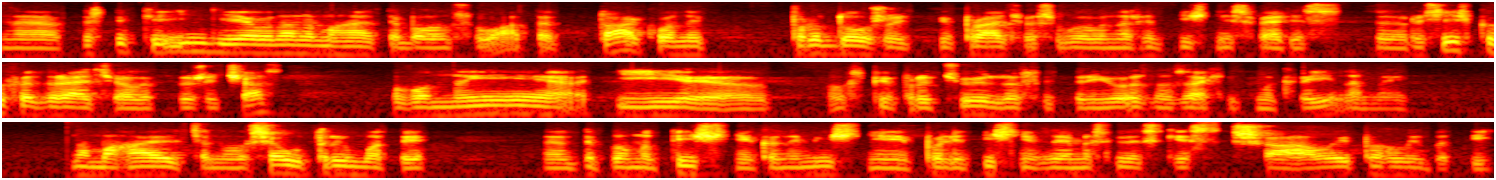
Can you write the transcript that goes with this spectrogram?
Е, Все ж таки, Індія вона намагається балансувати. Так, вони продовжують співпрацю, особливо в енергетичній сфері з Російською Федерацією, але в той же час вони і е, співпрацюють досить серйозно з західними країнами, намагаються не лише утримати е, дипломатичні, економічні, політичні взаємозв'язки з США, але й поглибити.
